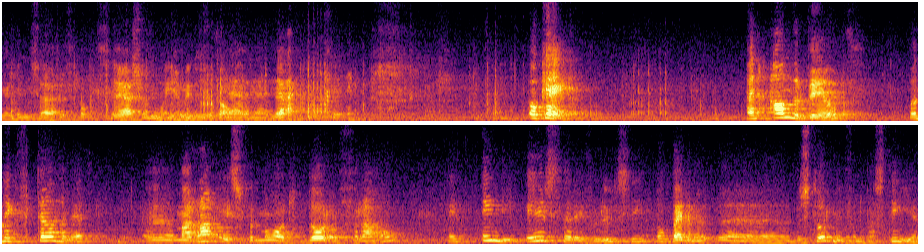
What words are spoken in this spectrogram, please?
1793. Dat zal dan uh, treden. Ja, zo'n ingewikkeld getal. hè? Ja. Oké. Een ander beeld, want ik vertelde net, eh Marat is vermoord door een vrouw. En in die eerste revolutie, ook bij de eh, bestorming van de Bastille,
